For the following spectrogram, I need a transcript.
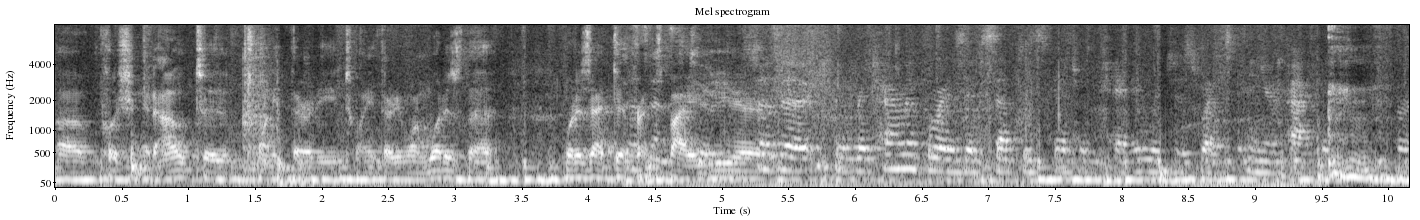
of pushing it out to 2030, 2031? What is the, what is that difference by a sensitivity. So the, the retirement board has accepted Schedule K, which is what's in your packet for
